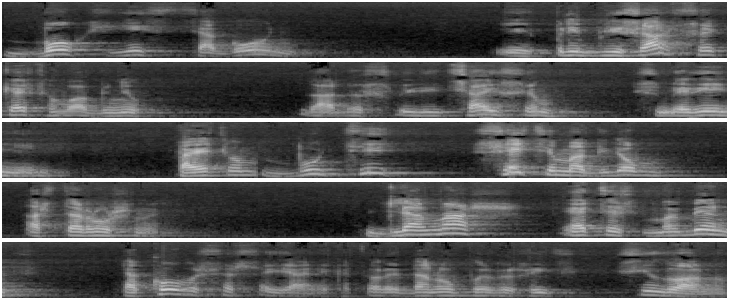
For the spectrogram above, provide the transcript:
Бог есть огонь, и приближаться к этому огню надо с величайшим смирением. Поэтому будьте с этим огнем осторожны. Для нас это момент такого состояния, которое дано было жить Силуану,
